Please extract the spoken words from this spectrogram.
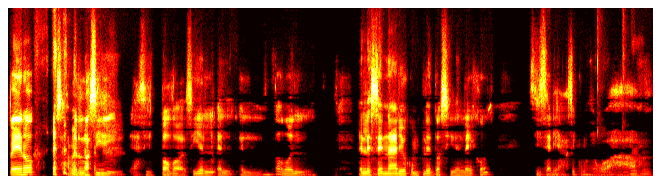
Pero, o sea, verlo así, así todo, así el, el, el, todo el, el escenario completo así de lejos, sí sería así como de wow.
